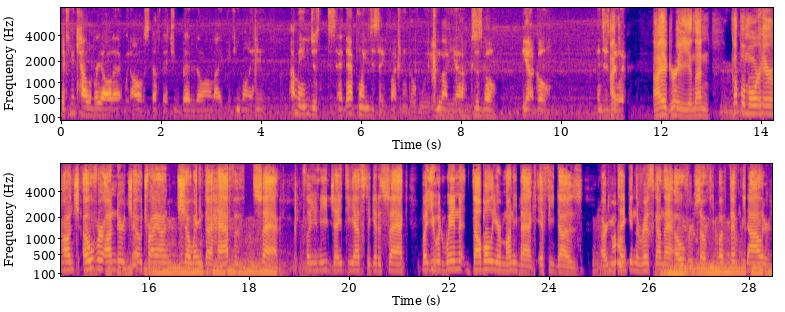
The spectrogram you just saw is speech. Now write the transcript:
if you calibrate all that with all the stuff that you betted on, like if you want to hit, I mean, you just at that point you just say fuck it and go for it. You like, yeah, just go, yeah, go, and just I- do it. I agree. And then a couple more here, Hunch. Over under Joe Tryon-Shoyinka, half of sack. So you need JTS to get a sack, but you would win double your money back if he does. Are you taking the risk on that over? So if you put fifty dollars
